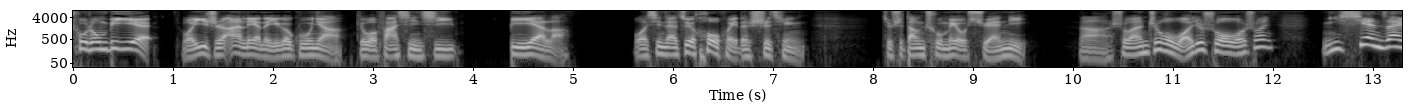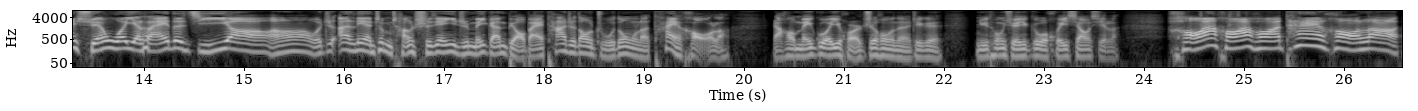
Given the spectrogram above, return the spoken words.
初中毕业，我一直暗恋的一个姑娘给我发信息：“毕业了，我现在最后悔的事情就是当初没有选你。”啊，说完之后我就说：“我说你现在选我也来得及呀！啊，我这暗恋这么长时间一直没敢表白，他这倒主动了，太好了。”然后没过一会儿之后呢，这个女同学就给我回消息了，好啊，好啊，好啊，太好了！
